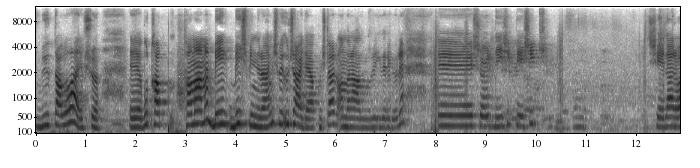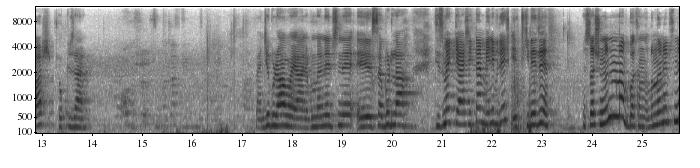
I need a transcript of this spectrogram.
büyük tablo var ya şu. E, bu tap, tamamen 5000 liraymış ve 3 ayda yapmışlar. Ondan aldığımız bilgilere göre. E, şöyle değişik değişik şeyler var. Çok güzel. Bence bravo yani. Bunların hepsini e, sabırla dizmek gerçekten beni bile etkiledi. Mesela şunun mu bakın bunların hepsini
